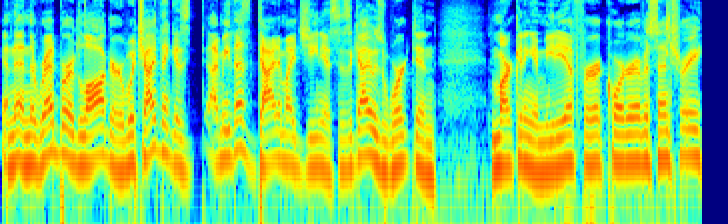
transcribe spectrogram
And then the Redbird Logger, which I think is, I mean, that's dynamite genius. As a guy who's worked in marketing and media for a quarter of a century,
